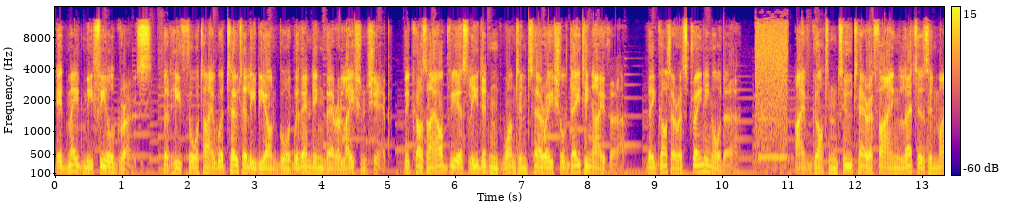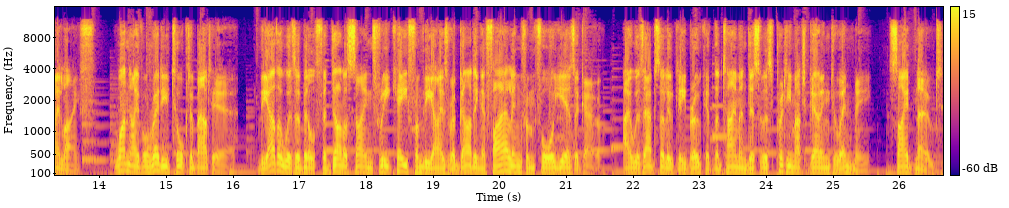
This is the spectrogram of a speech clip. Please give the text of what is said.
It made me feel gross that he thought I would totally be on board with ending their relationship because I obviously didn't want interracial dating either. They got a restraining order. I've gotten two terrifying letters in my life. One I've already talked about here. The other was a bill for $3k from the IRS regarding a filing from 4 years ago. I was absolutely broke at the time and this was pretty much going to end me. Side note,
